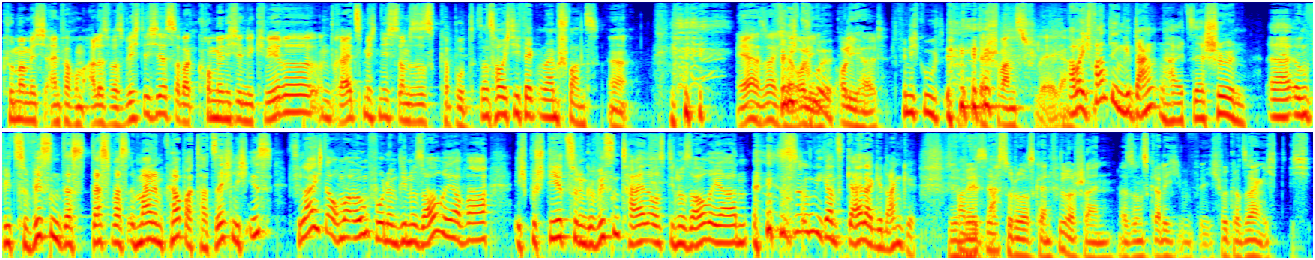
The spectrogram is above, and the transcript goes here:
kümmere mich einfach um alles, was wichtig ist, aber komm mir nicht in die Quere und reiz mich nicht, sondern es ist kaputt. Sonst hau ich dich weg mit meinem Schwanz. Ja. Ja, sag ich Find ja, ich Olli, cool. Olli halt, Finde ich gut. der Schwanzschläger. Aber ich fand den Gedanken halt sehr schön, äh, irgendwie zu wissen, dass das, was in meinem Körper tatsächlich ist, vielleicht auch mal irgendwo in einem Dinosaurier war. Ich bestehe zu einem gewissen Teil aus Dinosauriern. das ist irgendwie ein ganz geiler Gedanke. Ich so. Ach so, du hast keinen Führerschein. Also sonst gerade ich, ich würde gerade sagen, ich, ich,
